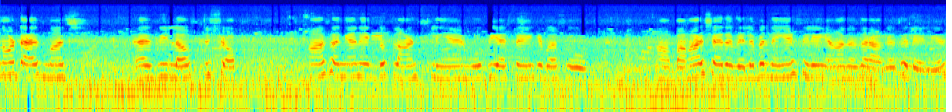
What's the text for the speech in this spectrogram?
not as much as we love to shop हाँ सनिया ने एक दो प्लांट्स लिए हैं, वो भी ऐसे हैं कि बस वो हाँ बाहर शायद अवेलेबल नहीं है, इसीलिए यहाँ नज़र आ गए थे, ले लिए।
